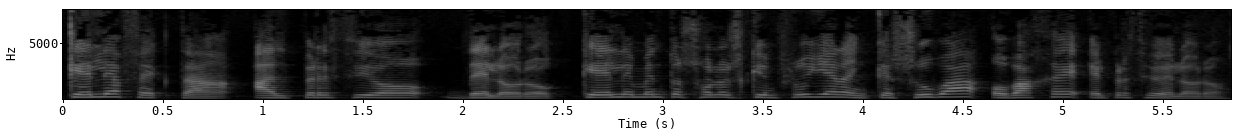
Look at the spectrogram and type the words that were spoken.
¿Qué le afecta al precio del oro? ¿Qué elementos son los que influyen en que suba o baje el precio del oro?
